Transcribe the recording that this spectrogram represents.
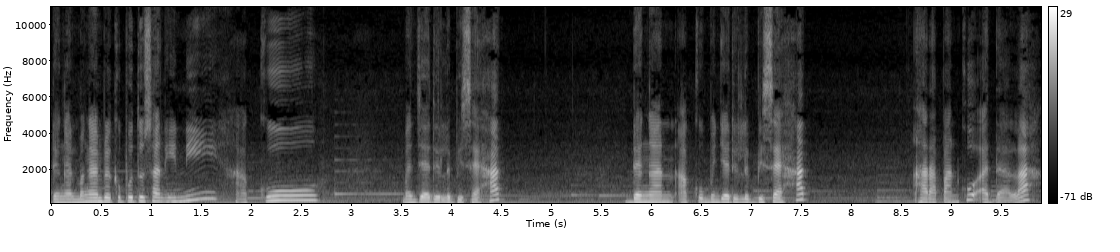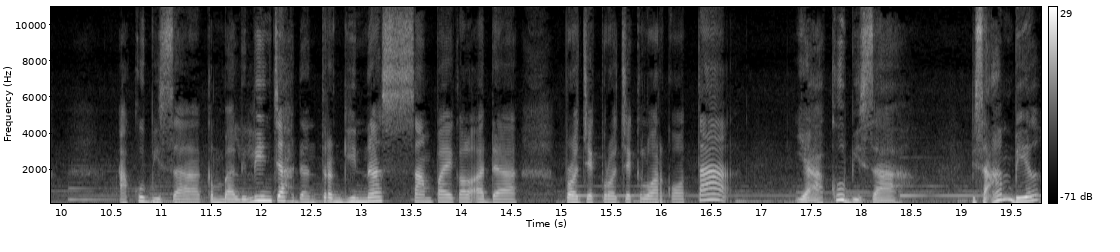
Dengan mengambil keputusan ini, aku menjadi lebih sehat. Dengan aku menjadi lebih sehat, harapanku adalah aku bisa kembali lincah dan terengginas sampai kalau ada project-project keluar kota ya aku bisa bisa ambil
